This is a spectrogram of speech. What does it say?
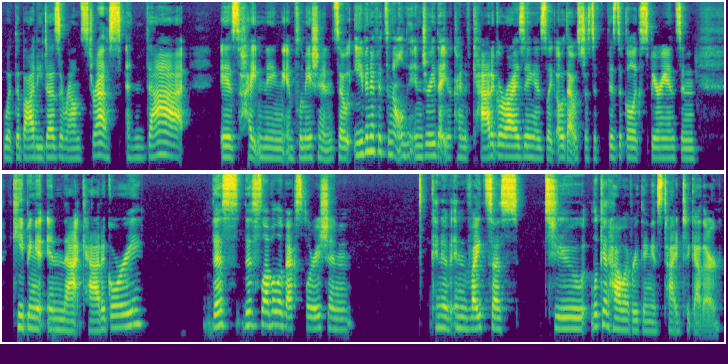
what the body does around stress and that is heightening inflammation. So even if it's an old injury that you're kind of categorizing as like, oh, that was just a physical experience and keeping it in that category, this this level of exploration kind of invites us to look at how everything is tied together.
